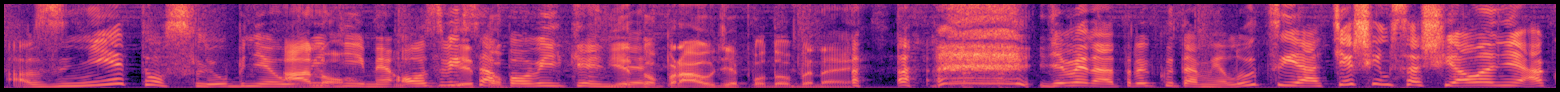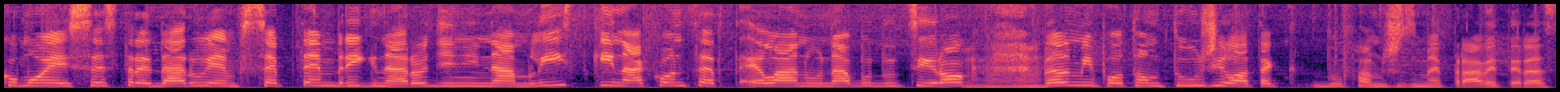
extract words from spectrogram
A znie to sľubne, uvidíme. Ozvi je sa to, po víkende. Je to pravdepodobné. Ideme na trojku, tam je Lucia. Teším sa šialene, ako mojej sestre darujem v septembri k narodeninám lístky na koncert Elánu na budúci rok. Mm-hmm. Veľmi potom túžila, tak dúfam, že sme práve teraz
